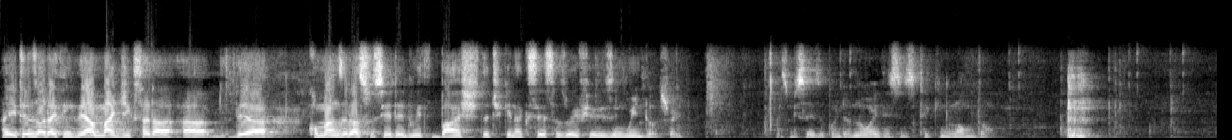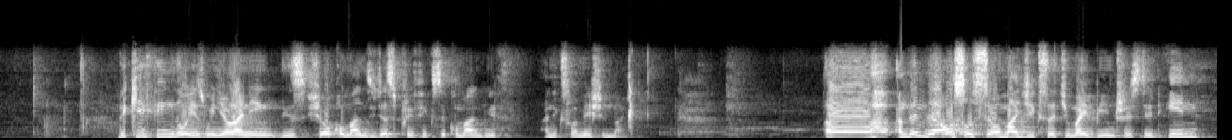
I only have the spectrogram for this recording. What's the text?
and it turns out I think there are magics that are, uh, there are commands that are associated with bash that you can access as well if you're using Windows, right? That's besides the point. I don't know why this is taking long though. the key thing though is when you're running these shell commands, you just prefix the command with an exclamation mark. Uh, and then there are also cell magics that you might be interested in.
